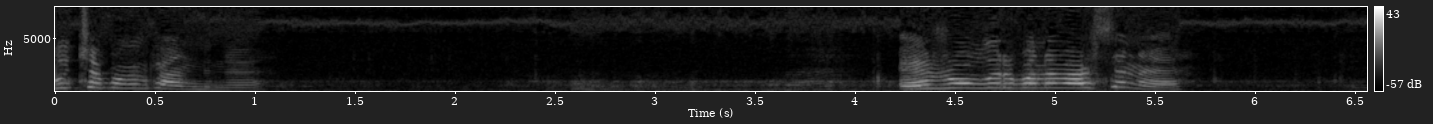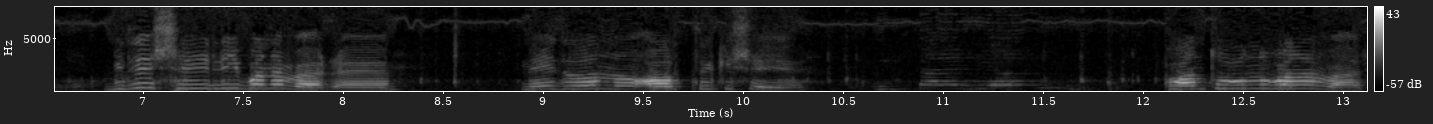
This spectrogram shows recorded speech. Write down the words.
kılıç yapalım kendini. Errolları bana versene. Bir de şeyliği bana ver. Ee, neydi lan o alttaki şeyi? Pantolonu bana ver.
